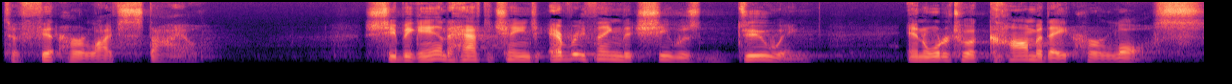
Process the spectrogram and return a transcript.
to fit her lifestyle she began to have to change everything that she was doing in order to accommodate her loss.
